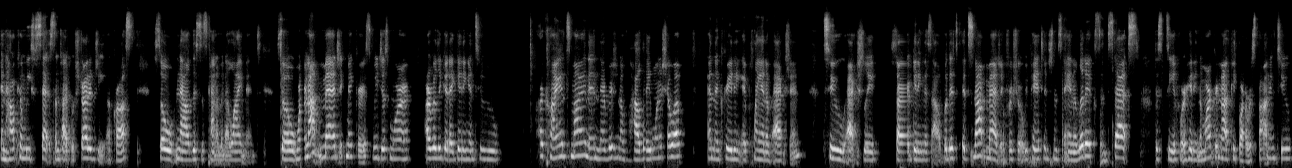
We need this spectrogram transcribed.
And how can we set some type of strategy across? So now this is kind of an alignment. So we're not magic makers. We just more are really good at getting into our client's mind and their vision of how they want to show up and then creating a plan of action to actually start getting this out. But it's it's not magic for sure. We pay attention to analytics and stats to see if we're hitting the mark or not. People are responding to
